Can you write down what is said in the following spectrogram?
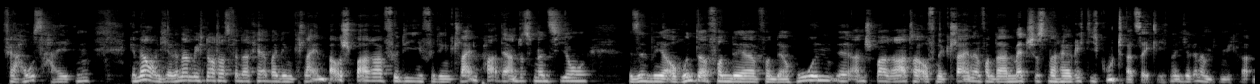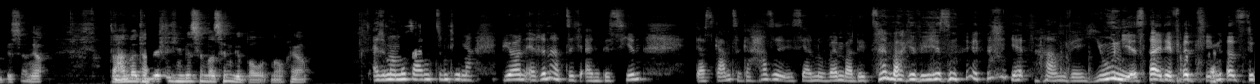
verhaushalten. Genau, und ich erinnere mich noch, dass wir nachher bei dem kleinen Bausparer für die, für den kleinen Part der Anschlussfinanzierung sind wir ja auch runter von der, von der hohen äh, Ansparrate auf eine kleine, von daher Matches nachher richtig gut tatsächlich. Ne? Ich erinnere mich, mich gerade ein bisschen, ja. Da haben wir tatsächlich ein bisschen was hingebaut noch, ja. Also man muss sagen zum Thema, Björn erinnert sich ein bisschen. Das ganze Gehassel ist ja November, Dezember gewesen. Jetzt haben wir Juni, es sei dir verziehen, dass du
